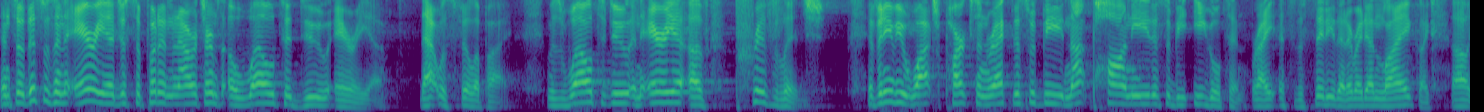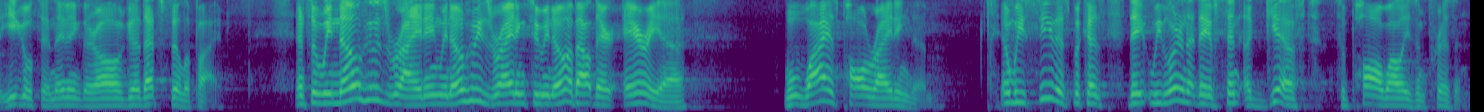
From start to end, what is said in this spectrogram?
And so this was an area, just to put it in our terms, a well to do area. That was Philippi. It was well to do, an area of privilege. If any of you watch Parks and Rec, this would be not Pawnee, this would be Eagleton, right? It's the city that everybody doesn't like. Like, oh, Eagleton, they think they're all good. That's Philippi. And so we know who's writing, we know who he's writing to, we know about their area. Well, why is Paul writing them? And we see this because they, we learn that they have sent a gift to Paul while he's in prison.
